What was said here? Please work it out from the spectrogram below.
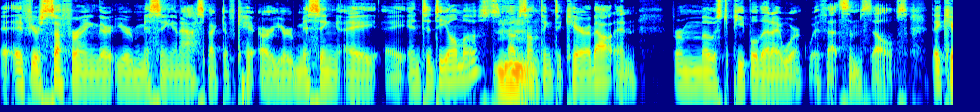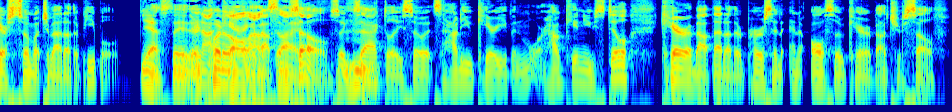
if you're suffering there you're missing an aspect of care or you're missing a, a entity almost mm-hmm. of something to care about and for most people that I work with, that's themselves. They care so much about other people. Yes, they, they put it all about themselves. Mm-hmm. Exactly. So it's how do you care even more? How can you still care about that other person and also care about yourself?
